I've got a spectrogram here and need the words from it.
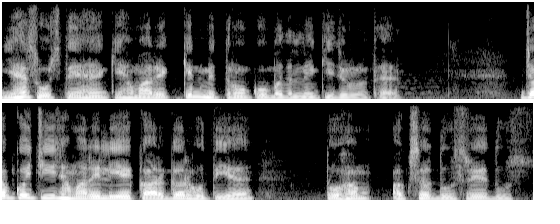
यह सोचते हैं कि हमारे किन मित्रों को बदलने की ज़रूरत है। जब कोई चीज़ हमारे लिए कारगर होती है तो हम अक्सर दूसरे दूस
